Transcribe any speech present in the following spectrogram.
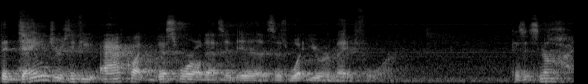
The danger is if you act like this world as it is is what you were made for. Because it's not.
